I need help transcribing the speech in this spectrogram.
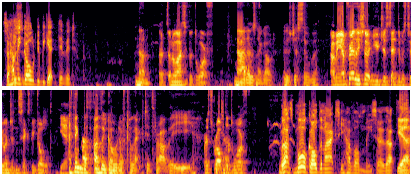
So how Was many it- gold did we get divid? None. I don't know. Ask the dwarf. Nah, there was no gold. It was just silver. I mean, I'm fairly certain you just said there was 260 gold. Yeah. I think that's other gold I've collected throughout the. Let's rob the Return. dwarf. Well, that's more gold than I actually have on me. So that Yeah.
